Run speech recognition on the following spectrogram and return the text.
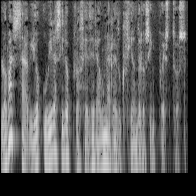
Lo más sabio hubiera sido proceder a una reducción de los impuestos.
